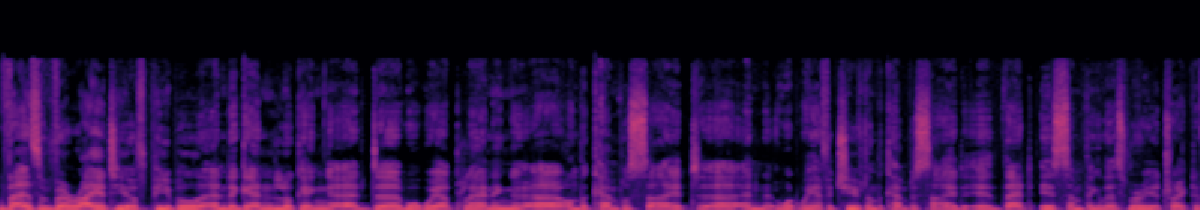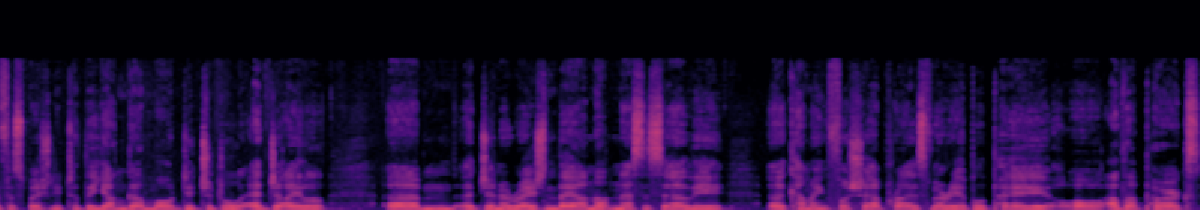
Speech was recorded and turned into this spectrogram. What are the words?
There's a variety of people, and again, looking at uh, what we are planning uh, on the campus side uh, and what we have achieved on the campus side, uh, that is something that's very attractive, especially to the younger, more digital, agile um, generation. They are not necessarily uh, coming for share price, variable pay, or other perks.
